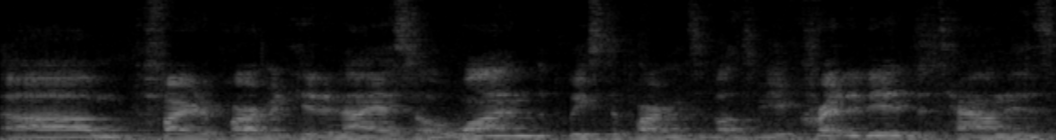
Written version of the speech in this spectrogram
Um, the fire department hit an ISO 1, the police department's about to be accredited, the town is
